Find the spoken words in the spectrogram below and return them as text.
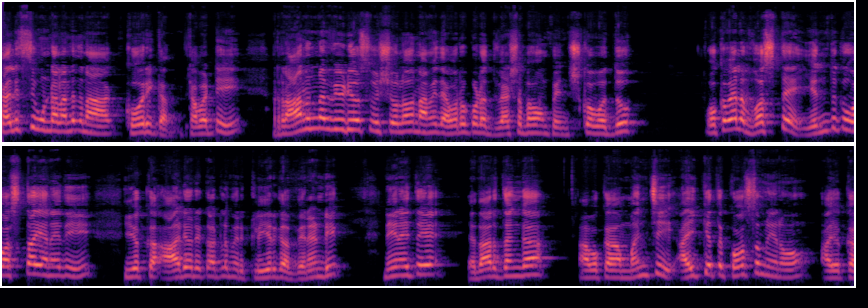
కలిసి ఉండాలనేది నా కోరిక. కాబట్టి రానున్న వీడియోస్ విషయంలో నా మీద ఎవరు కూడా ద్వేషభావం పెంచుకోవద్దు. ఒకవేళ వస్తే ఎందుకు వస్తాయి అనేది ఈ యొక్క ఆడియో రికార్డులో మీరు క్లియర్గా వినండి. నేనైతే యథార్థంగా ఆ ఒక మంచి ఐక్యత కోసం నేను ఆ యొక్క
